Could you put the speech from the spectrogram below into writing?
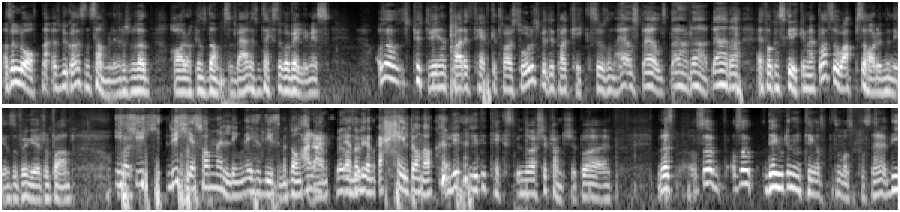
Altså låtene, altså, Du kan nesten sammenligne det som sånn hardrockens danseband. Liksom, tekstene går veldig miss. Og så putter vi inn et par et fet gitarsolo, så putter vi et par kicksord sånn Hell spells, da, da, da, da. Et folk kan skrike med på, så wap, så har du menyen som fungerer som faen. Ikke, ikke, du ikke sammenligne ACDC med nei, men det, er altså noe, helt annet. Litt, litt i tekstuniverset, kanskje, på men det, også, også, De har gjort en ting som også er fascinerende. De,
